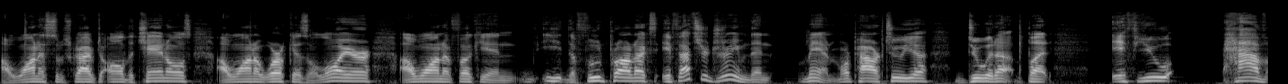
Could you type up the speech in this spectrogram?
I want to subscribe to all the channels. I want to work as a lawyer. I want to fucking eat the food products. If that's your dream, then man, more power to you. Do it up. But if you have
